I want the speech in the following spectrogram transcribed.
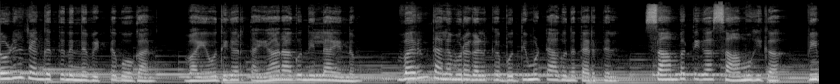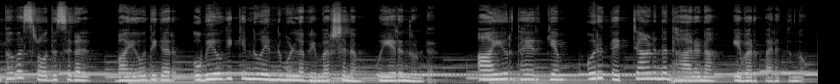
തൊഴിൽ രംഗത്ത് നിന്ന് വിട്ടുപോകാൻ വയോധികർ തയ്യാറാകുന്നില്ല എന്നും വരും തലമുറകൾക്ക് ബുദ്ധിമുട്ടാകുന്ന തരത്തിൽ സാമ്പത്തിക സാമൂഹിക വിഭവ സ്രോതസ്സുകൾ വയോധികർ ഉപയോഗിക്കുന്നു എന്നുമുള്ള വിമർശനം ഉയരുന്നുണ്ട്. ആയുർദൈർഘ്യം ഒരു തെറ്റാണെന്ന ധാരണ ഇവർ പരത്തുന്നു.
